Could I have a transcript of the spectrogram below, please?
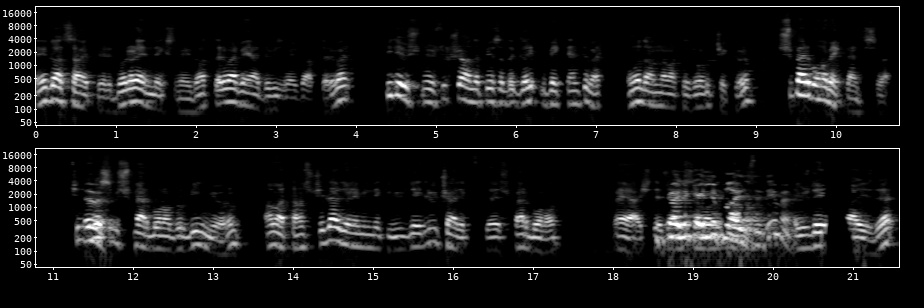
Mevduat sahipleri dolar endeksli mevduatları var veya döviz mevduatları var. Bir de üstüne üstlük şu anda piyasada garip bir beklenti var. Onu da anlamakta zorluk çekiyorum. Süper bono beklentisi var. Şimdi evet. nasıl bir süper bonodur bilmiyorum. Ama Tansu dönemindeki yüzde 53 aylık e, süper bono veya işte 3 aylık 50 faizli değil mi? Yüzde 50 faizde.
